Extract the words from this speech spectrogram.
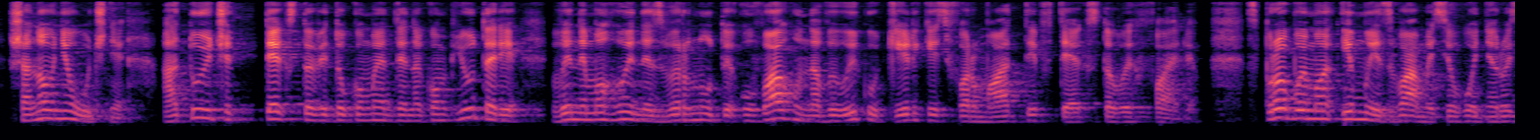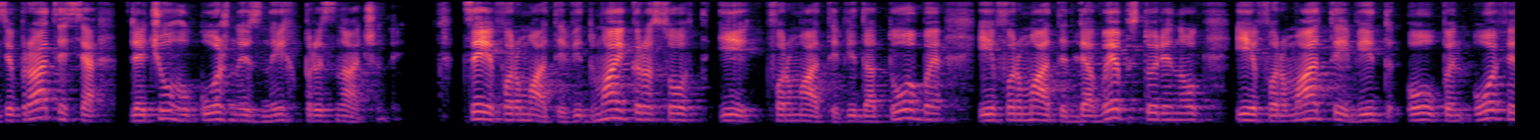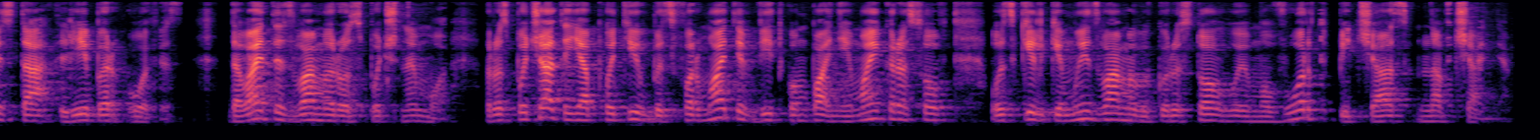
Шановні учні, готуючи текстові документи на комп'ютері, ви не могли не звернути увагу на велику кількість форматів текстових файлів. Спробуємо і ми з вами сьогодні розібратися, для чого кожний з них призначений. Це і формати від Microsoft, і формати від Adobe, і формати для веб-сторінок, і формати від OpenOffice та LibreOffice. Давайте з вами розпочнемо. Розпочати я б хотів би з форматів від компанії Microsoft, оскільки ми з вами використовуємо Word під час навчання.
